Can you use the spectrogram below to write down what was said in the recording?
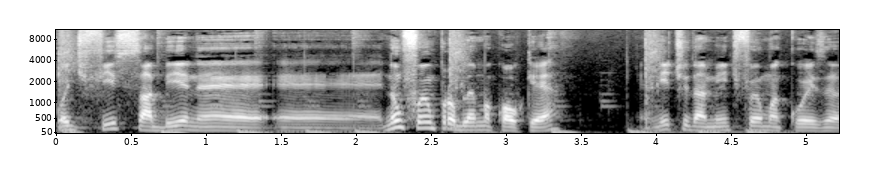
foi difícil saber, né? É, não foi um problema qualquer. É, nitidamente foi uma coisa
